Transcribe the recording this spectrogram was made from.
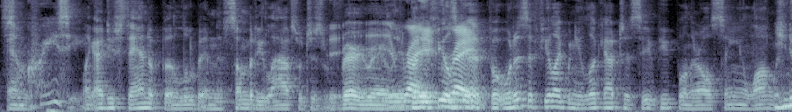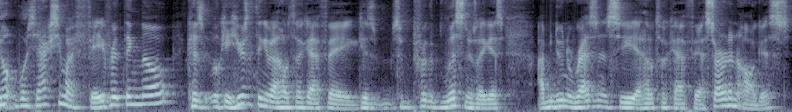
So and crazy. like I do stand up a little bit and if somebody laughs, which is very rarely, but it feels right. good. But what does it feel like when you look out to see people and they're all singing along with You you? know what's actually my favorite thing though? Because okay, here's the thing about Hotel Cafe. Because for the listeners, I guess I've been doing a residency at Hotel Cafe. I started in August,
